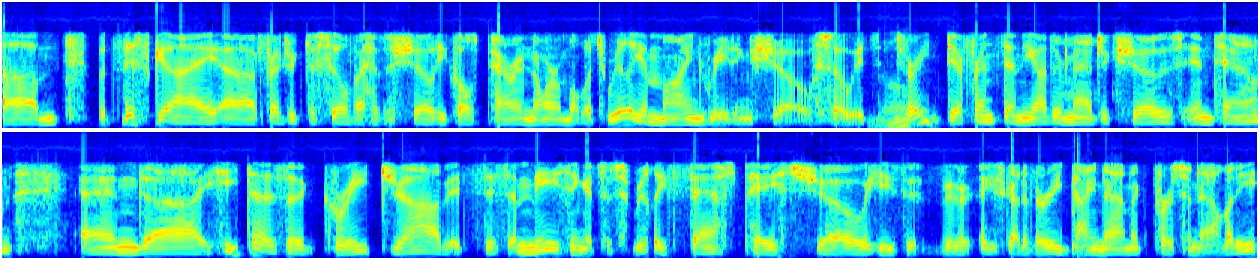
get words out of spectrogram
Um, but this guy, uh, Frederick Da Silva, has a show he calls Paranormal. It's really a mind reading show, so it's Oh. very different than the other magic shows in town, and uh, he does a great job. It's it's amazing. It's this really fast paced show. He's a, he's got a very dynamic personality,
